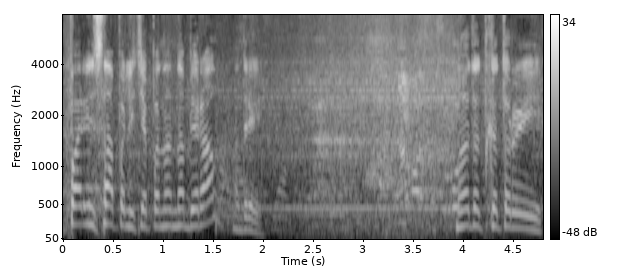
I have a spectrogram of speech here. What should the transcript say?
Этот парень с Наполи тебя набирал, Андрей? Ну, этот, который...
